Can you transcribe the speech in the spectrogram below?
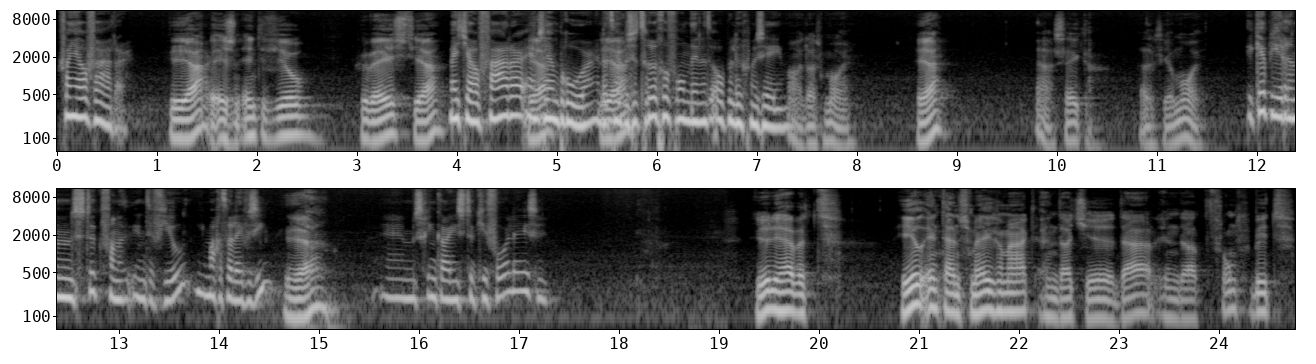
van jouw vader. Ja, er is een interview geweest, ja. Met jouw vader en Ja. zijn broer. En dat Ja. hebben ze teruggevonden in het Openluchtmuseum. Oh, dat is mooi. Ja? Ja, zeker. Dat is heel mooi. Ik heb hier een stuk van het interview. Je mag het wel even zien. Ja? En misschien kan je een stukje voorlezen. Jullie hebben het heel intens meegemaakt en dat je daar in dat frontgebied,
